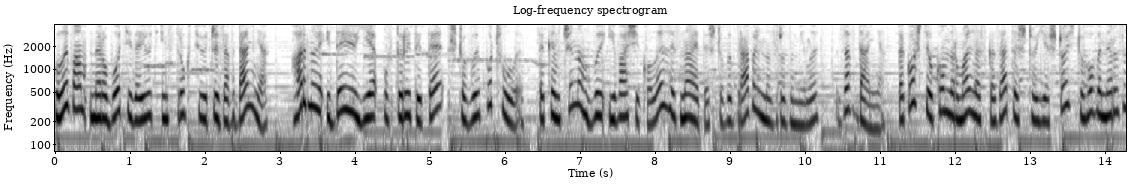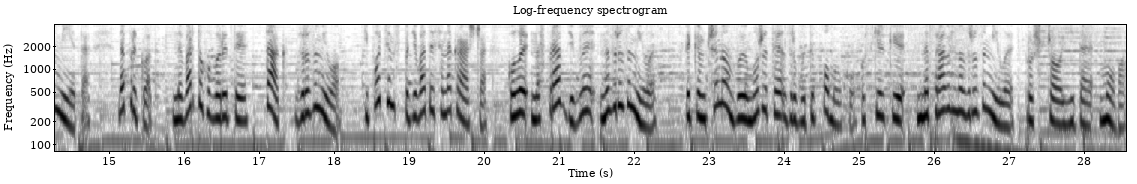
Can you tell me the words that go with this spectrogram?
Коли вам на роботі дають інструкцію чи завдання, гарною ідеєю є повторити те, що ви почули. Таким чином, ви і ваші колеги знаєте, що ви правильно зрозуміли завдання. Також цілком нормально сказати, що є щось, чого ви не розумієте. Наприклад, не варто говорити так, зрозуміло, і потім сподіватися на краще, коли насправді ви не зрозуміли. Таким чином, ви можете зробити помилку, оскільки неправильно зрозуміли, про що йде мова.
